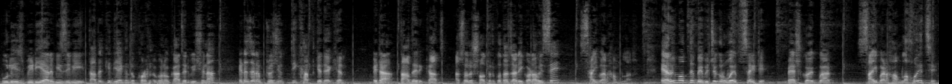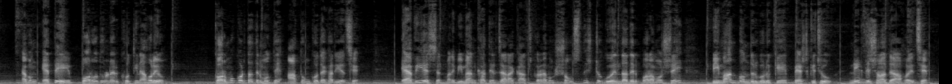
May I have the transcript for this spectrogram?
পুলিশ, বিডিআর, বিজিবি তাদেরকে দিয়ে কিন্তু কোনো কোনো কাজের বিষয় না। এটা যারা প্রযুক্তি খাতকে দেখেন, এটা তাদের কাজ। আসলে সতর্কতা জারি করা হয়েছে সাইবার হামলার। এরই মধ্যে বেবিচকের ওয়েবসাইটে বেশ কয়েকবার সাইবার হামলা হয়েছে এবং এতে বড় ধরনের ক্ষতি না হলেও কর্মকর্তাদের মধ্যে আতঙ্ক দেখা দিয়েছে। অ্যাভিয়েশন মানে বিমান খাতের যারা কাজ করেন এবং সংশ্লিষ্ট গোয়েন্দাদের পরামর্শে বিমানবন্দরগুলোকে বেশ কিছু নির্দেশনা দেওয়া হয়েছে।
